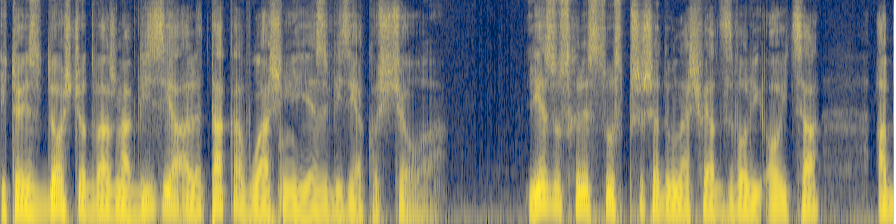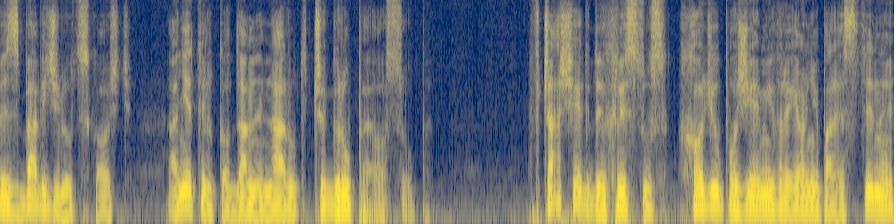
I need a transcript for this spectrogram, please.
I to jest dość odważna wizja, ale taka właśnie jest wizja Kościoła. Jezus Chrystus przyszedł na świat z woli Ojca, aby zbawić ludzkość, a nie tylko dany naród czy grupę osób. W czasie, gdy Chrystus chodził po ziemi w rejonie Palestyny,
